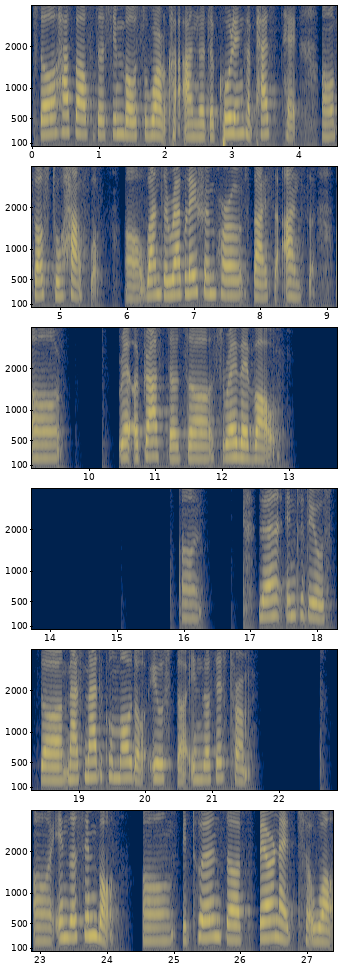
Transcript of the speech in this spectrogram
So half of the thimbles work and the cooling capacity uh, falls to half. Uh, when the regulation process ends, uh, readjust the three-way valve. Uh, then introduce the mathematical model used in the system. Uh, in the thimble, uh, between the bayonet wall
